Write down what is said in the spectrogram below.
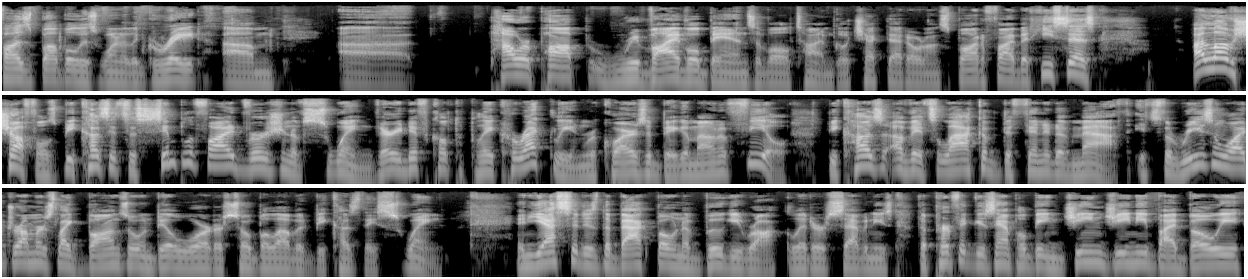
Fuzzbubble is one of the great. Um, uh, power pop revival bands of all time. Go check that out on Spotify. But he says, I love shuffles because it's a simplified version of swing, very difficult to play correctly and requires a big amount of feel. Because of its lack of definitive math, it's the reason why drummers like Bonzo and Bill Ward are so beloved because they swing. And yes, it is the backbone of boogie rock, glitter 70s, the perfect example being Jean Genie by Bowie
